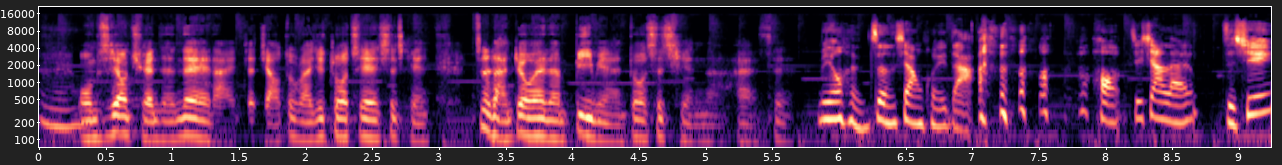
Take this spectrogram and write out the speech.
嗯，我们是用全人类来的角度来去做这件事情，自然就会能避免很多事情了。还是没有很正向回答。好，接下来子勋，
